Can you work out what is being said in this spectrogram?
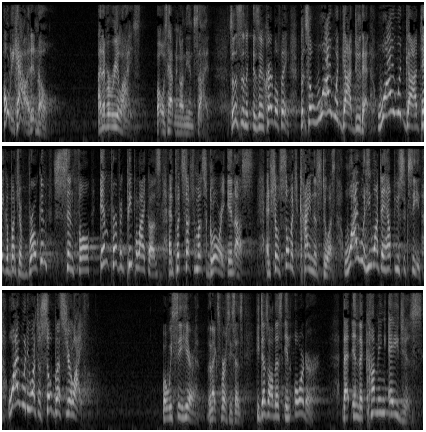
holy cow, I didn't know. I never realized what was happening on the inside. So this is an, is an, incredible thing. But so why would God do that? Why would God take a bunch of broken, sinful, imperfect people like us and put such much glory in us and show so much kindness to us? Why would He want to help you succeed? Why would He want to so bless your life? What we see here, the next verse, he says, He does all this in order that in the coming ages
